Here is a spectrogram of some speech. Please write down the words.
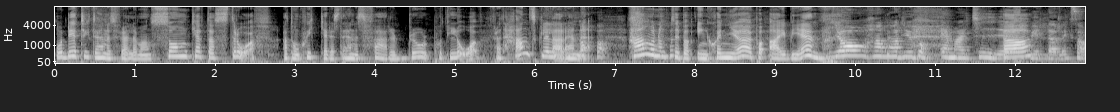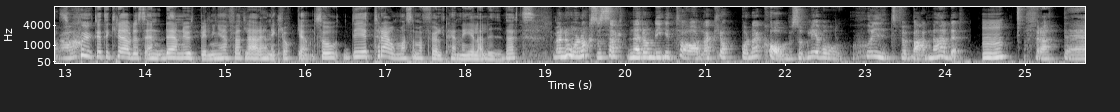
Och det tyckte hennes föräldrar var en sån katastrof att hon skickades till hennes farbror på ett lov för att han skulle lära henne. Han var någon typ av ingenjör på IBM. Ja, han hade ju gått MIT-utbildad liksom. Så Ja. sjukt att det krävdes en, den utbildningen för att lära henne klockan. Så det är ett trauma som har följt henne hela livet. Men hon har också sagt när de digitala klockorna kom så blev hon skitförbannad. Mm. För att, eh,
